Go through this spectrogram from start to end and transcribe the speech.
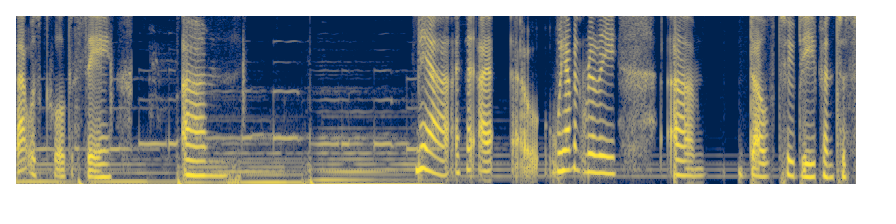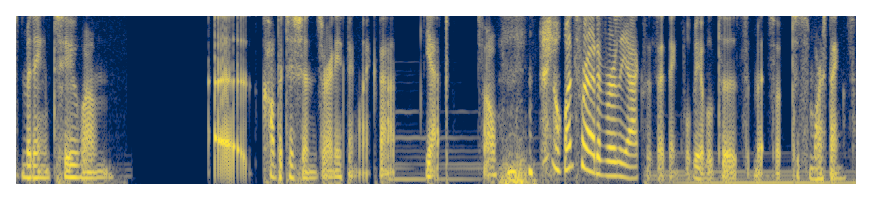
that was cool to see. Um, yeah, I think I uh, we haven't really um, delved too deep into submitting to um, uh, competitions or anything like that yet. So once we're out of early access, I think we'll be able to submit so, to some more things.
